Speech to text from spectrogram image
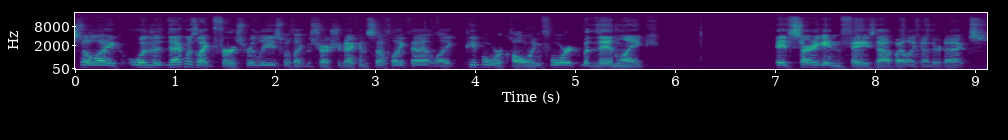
So like when the deck was like first released with like the structure deck and stuff like that, like people were calling for it, but then like it started getting phased out by like other decks,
